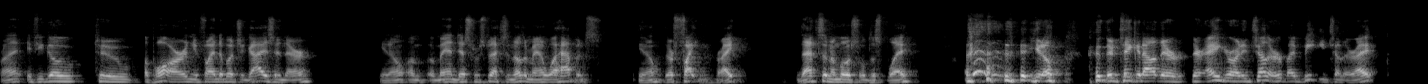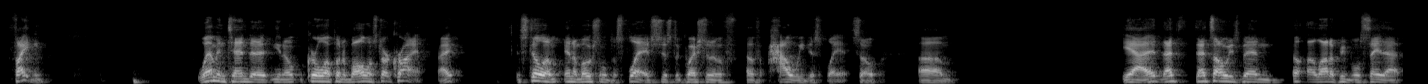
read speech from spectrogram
Right? If you go to a bar and you find a bunch of guys in there, you know, a, a man disrespects another man, what happens? You know, they're fighting, right? That's an emotional display. you know, they're taking out their their anger on each other by beating each other, right? Fighting. Women tend to, you know, curl up in a ball and start crying, right? It's still a, an emotional display. It's just a question of of how we display it. So, um, yeah, that's that's always been a lot of people say that,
